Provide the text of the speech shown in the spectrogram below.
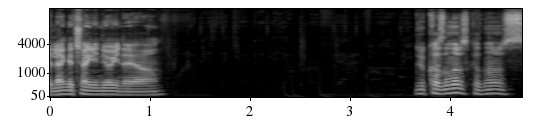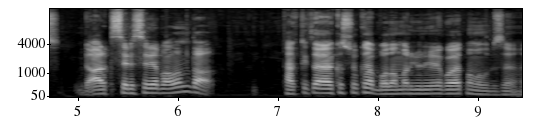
Gelen geçen yeniyor yine ya. Diyor kazanırız kazanırız. Bir arka seri seriye bağlayalım da taktikle alakası yok abi. Bu adamlar yürüyerek gol atmamalı bize.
